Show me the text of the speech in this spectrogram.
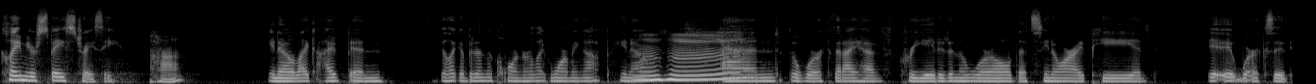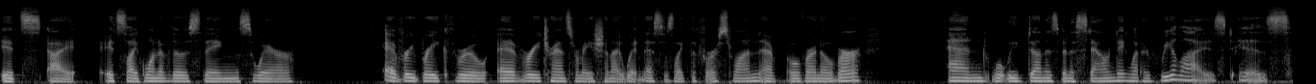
claim your space, Tracy. Huh? You know, like I've been, I feel like I've been in the corner, like warming up, you know, Mm-hmm. and the work that I have created in the world that's, you know, RIP, it, it, it works. It, it's, I, it's like one of those things where every breakthrough, every transformation I witness is like the first one over and over. And what we've done has been astounding. What I realized is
